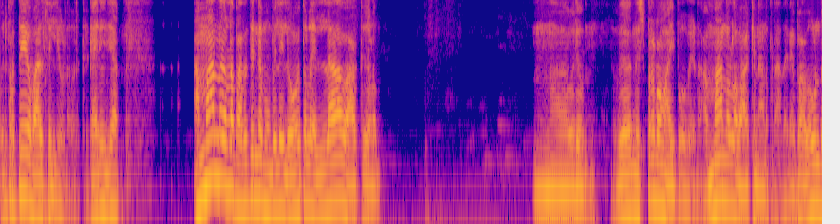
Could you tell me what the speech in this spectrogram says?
ഒരു പ്രത്യേക വാത്സല്യമാണ് അവർക്ക്. കാര്യം വെച്ചാൽ അമ്മ എന്നുള്ള പദത്തിന്റെ മുമ്പിൽ ലോകത്തുള്ള എല്ലാ വാക്കുകളും ഒരു നിഷ്പ്രഭമായി പോവുകയാണ്. അമ്മ എന്നുള്ള വാക്കിനാണ് പ്രാധാന്യം. അപ്പോൾ അതുകൊണ്ട്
